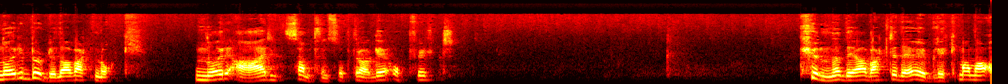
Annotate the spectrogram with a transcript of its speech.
Når burde det ha vært nok? Når er samfunnsoppdraget oppfylt? Kunne det ha vært i det øyeblikket man har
